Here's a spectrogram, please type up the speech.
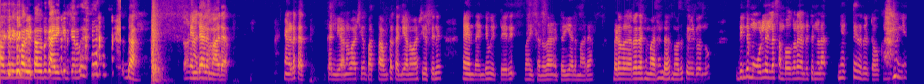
അങ്ങനെയൊക്കെ പറയട്ടെ അതൊന്നും കാര്യമാക്കി എടുക്കരുത്. ഇതാ എന്റെ അലമാര. ഞങ്ങളുടെ കല്യാണ വാർഷികം പത്താമത്തെ കല്യാണ വാർഷികത്തിന് എന്താ എന്റെ വീട്ടുകാര് വാങ്ങി തന്നതാണ് കേട്ടോ ഈ അലമാര. ഇവിടെ വേറൊരു അലമാര ഉണ്ടായിരുന്നു അത് കേട് വന്നു ഇതിന്റെ മുകളിലുള്ള സംഭവങ്ങൾ കണ്ടിട്ട് നിങ്ങളെ ഞെട്ടരുത് കേട്ടോ കാരണം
